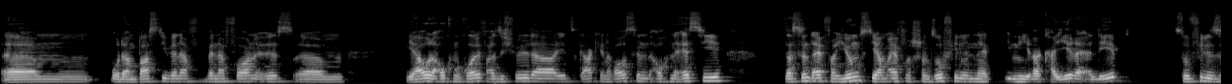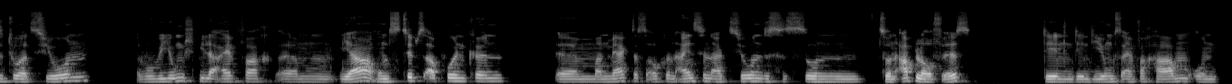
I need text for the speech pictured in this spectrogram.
ähm, oder einen Basti, wenn er, wenn er vorne ist. Ähm, ja, oder auch ein Rolf. Also ich will da jetzt gar keinen rausnehmen. Auch eine Essie. Das sind einfach Jungs, die haben einfach schon so viel in, der, in ihrer Karriere erlebt. So viele Situationen, wo wir jungen Spieler einfach ähm, ja, uns Tipps abholen können. Ähm, man merkt das auch in einzelnen Aktionen, dass es so ein, so ein Ablauf ist, den, den die Jungs einfach haben. Und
